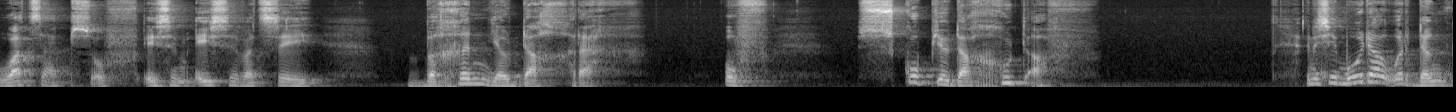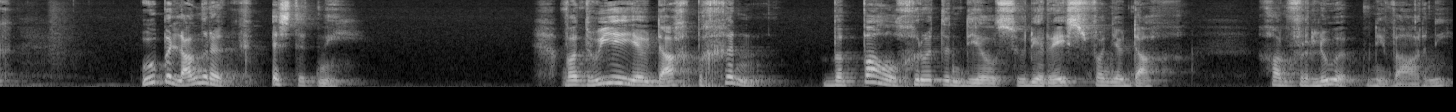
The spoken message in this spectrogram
WhatsApps of SMS'e wat sê begin jou dag reg of skop jou dag goed af. En as jy mooi daaroor dink, hoe belangrik is dit nie? Want hoe jy jou dag begin, bepaal grootendeels hoe die res van jou dag gaan verloop, nie waar nie?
